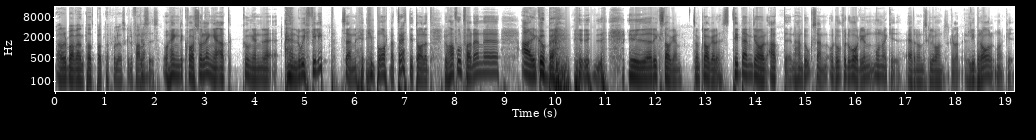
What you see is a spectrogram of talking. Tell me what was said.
Han hade bara väntat på att Napoleon skulle falla. Precis. Och hängde kvar så länge att kungen eh, Louis Philippe sen in på 1830-talet, då var han fortfarande en eh, arg gubbe i, i riksdagen som klagade till den grad att eh, när han dog sen, och då, för då var det ju en monarki, även om det skulle vara en så kallad liberal monarki,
